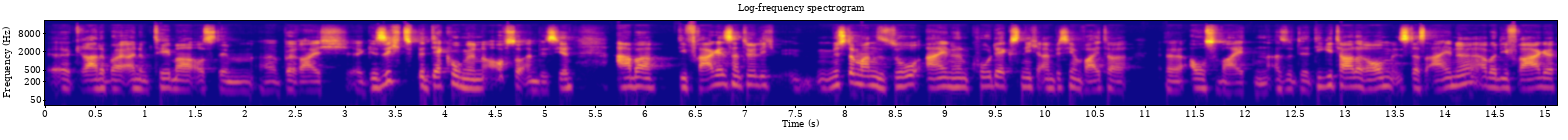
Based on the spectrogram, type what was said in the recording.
äh, gerade bei einem Thema aus dem äh, Bereich äh, Gesichtsbedeckungen auch so ein bisschen. Aber die Frage ist natürlich, müsste man so einen Kodex nicht ein bisschen weiter äh, ausweiten. Also der digitale Raum ist das eine, aber die Frage,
